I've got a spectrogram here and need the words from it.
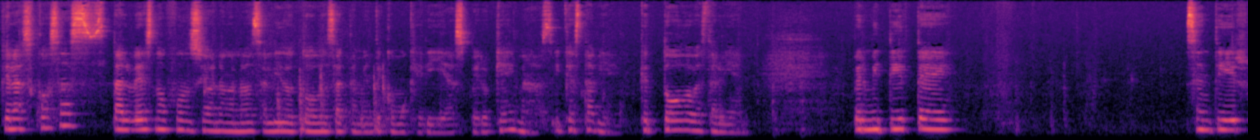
que las cosas tal vez no funcionan o no han salido todo exactamente como querías, pero que hay más y que está bien, que todo va a estar bien. Permitirte sentir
